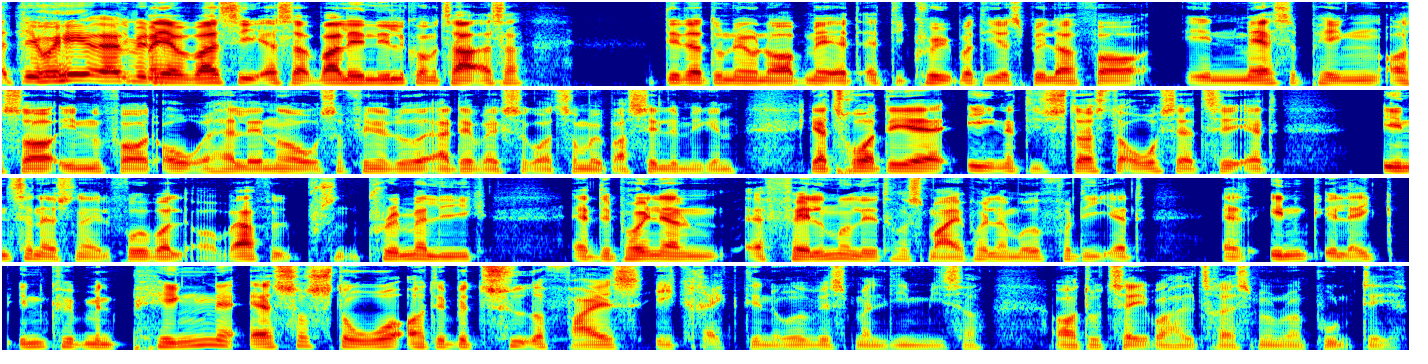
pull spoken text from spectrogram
Det er jo helt vanvittigt. Men jeg vil bare sige, altså, bare lige en lille kommentar. Altså, det der, du nævner op med, at, at de køber de her spillere for en masse penge, og så inden for et år, et halvandet år, så finder du ud af, at det var ikke så godt, så må vi bare sælge dem igen. Jeg tror, det er en af de største årsager til, at international fodbold, og i hvert fald Premier League, at det på en eller anden er falmet lidt hos mig på en eller anden måde, fordi at, at ind, eller ikke indkøb, men pengene er så store, og det betyder faktisk ikke rigtig noget, hvis man lige misser, og du taber 50 millioner pund. Det,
